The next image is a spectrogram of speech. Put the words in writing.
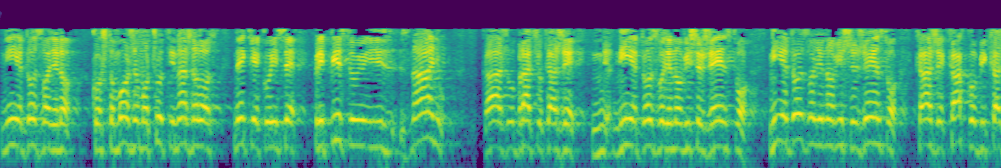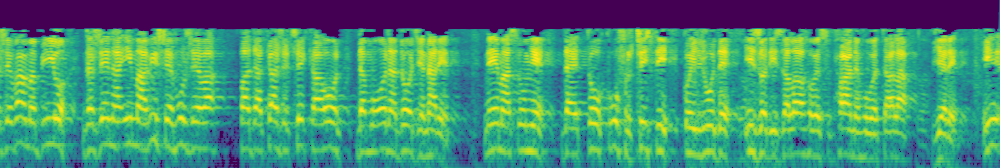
nije dozvoljeno, ko što možemo čuti nažalost neke koji se pripisuju iz znanju, kažu braću, kaže nije dozvoljeno više ženstvo, nije dozvoljeno više ženstvo, kaže kako bi, kaže vama bilo da žena ima više muževa pa da kaže čeka on da mu ona dođe na red nema sumnje da je to kufr čisti koji ljude izvodi iz Allahove subhanahu wa ta'ala vjere. I, e,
